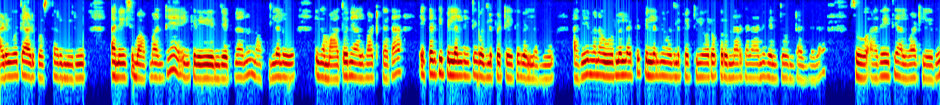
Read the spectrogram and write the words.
ఆడికి పోతే ఆడికి వస్తారు మీరు? అనేసి మా అమ్మ అంటే ఇంక నేను చెప్పినాను మా పిల్లలు ఇంకా మాతోనే అలవాటు కదా. ఎక్కడికి పిల్లల్ని అయితే వదిలిపెట్టి అయితే వెళ్ళము. అదే మన ఊర్లలో అయితే పిల్లల్ని వదిలిపెట్టి ఎవరో ఒకరు ఉన్నారు కదా అని వెళ్తూ ఉంటాం కదా. సో అదైతే అలవాటు లేదు.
